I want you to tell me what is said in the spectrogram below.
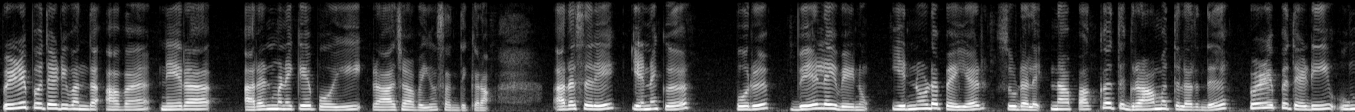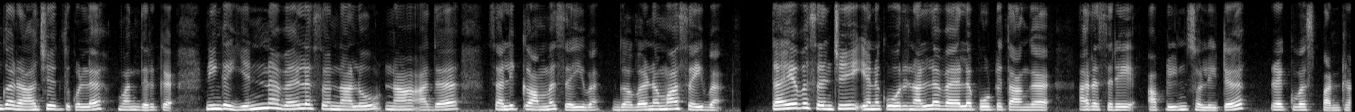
பிழைப்பு தேடி வந்த அவன் நேராக அரண்மனைக்கே போய் ராஜாவையும் சந்திக்கிறான். அரசரே எனக்கு ஒரு வேலை வேணும். என்னோட பெயர் சுடலை. நான் பக்கத்து கிராமத்துலேருந்து பிழைப்பு தேடி உங்கள் ராஜ்யத்துக்குள்ளே வந்திருக்கேன். நீங்கள் என்ன வேலை சொன்னாலும் நான் அதை சலிக்காமல் செய்வேன். கவனமாக செய்வேன். தயவு செஞ்சு எனக்கு ஒரு நல்ல வேலை போட்டு தாங்க அரசரே அப்படின்னு சொல்லிட்டு ரெக்வஸ்ட் பண்ணுறேன்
